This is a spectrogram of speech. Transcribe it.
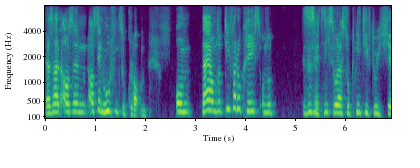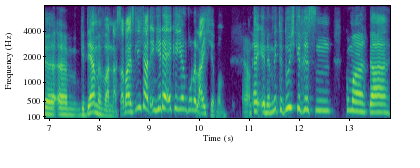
Das halt aus den, aus den Hufen zu kloppen. Um, naja, umso tiefer du kriegst, umso es ist jetzt nicht so, dass du knietief durch äh, ähm, Gedärme wanderst, aber es liegt halt in jeder Ecke irgendwo eine Leiche rum. Ja. Ne, in der Mitte durchgerissen. Guck mal, da,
